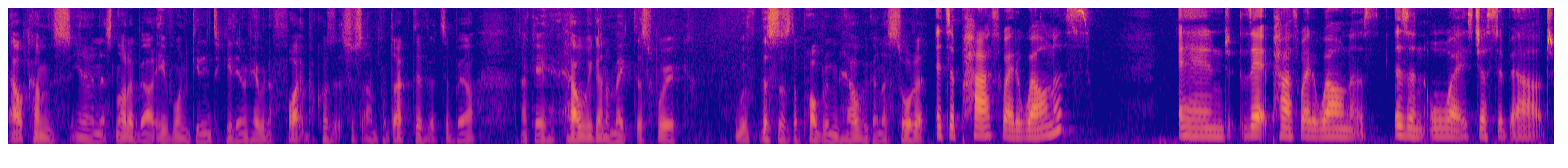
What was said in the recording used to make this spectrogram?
outcomes, you know, and it's not about everyone getting together and having a fight because it's just unproductive. It's about, okay, how are we going to make this work? With, this is the problem, how are we going to sort it? It's a pathway to wellness and that pathway to wellness isn't always just about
